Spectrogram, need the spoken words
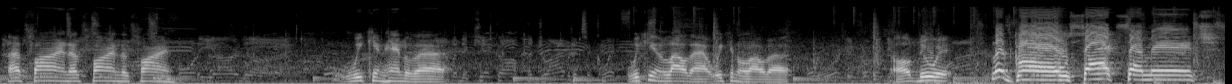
That's fine. That's fine. That's fine. We can handle that. We can allow that. We can allow that. I'll do it. Let's go! Sack sandwich!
